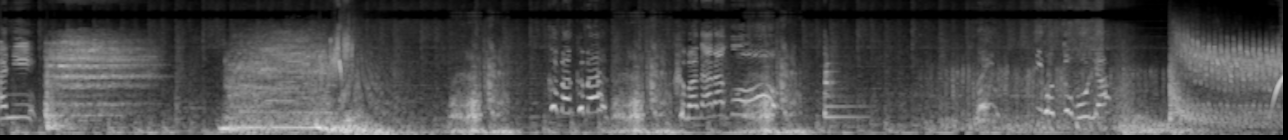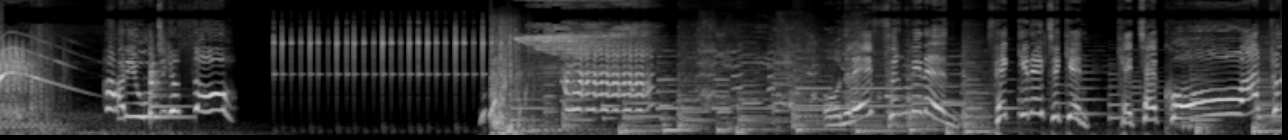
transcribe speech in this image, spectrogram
아! 아니. 그만 그만. 그만하라고. 또 뭐냐? 알이 움직였어. 오늘의 승리는 새끼를 지킨 개찰코 아툴루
